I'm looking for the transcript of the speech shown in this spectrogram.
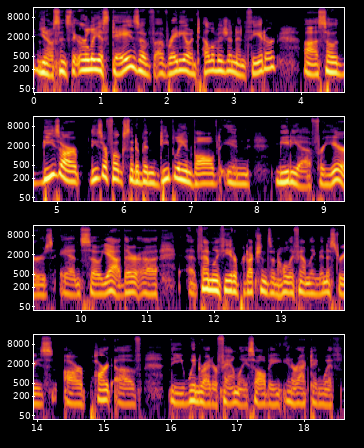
you know, since the earliest days of, of radio and television and theater. Uh, so these are these are folks that have been deeply involved in media for years, and so yeah, their uh, uh, Family Theater Productions and Holy Family Ministries are part of the Windrider family. So I'll be interacting with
